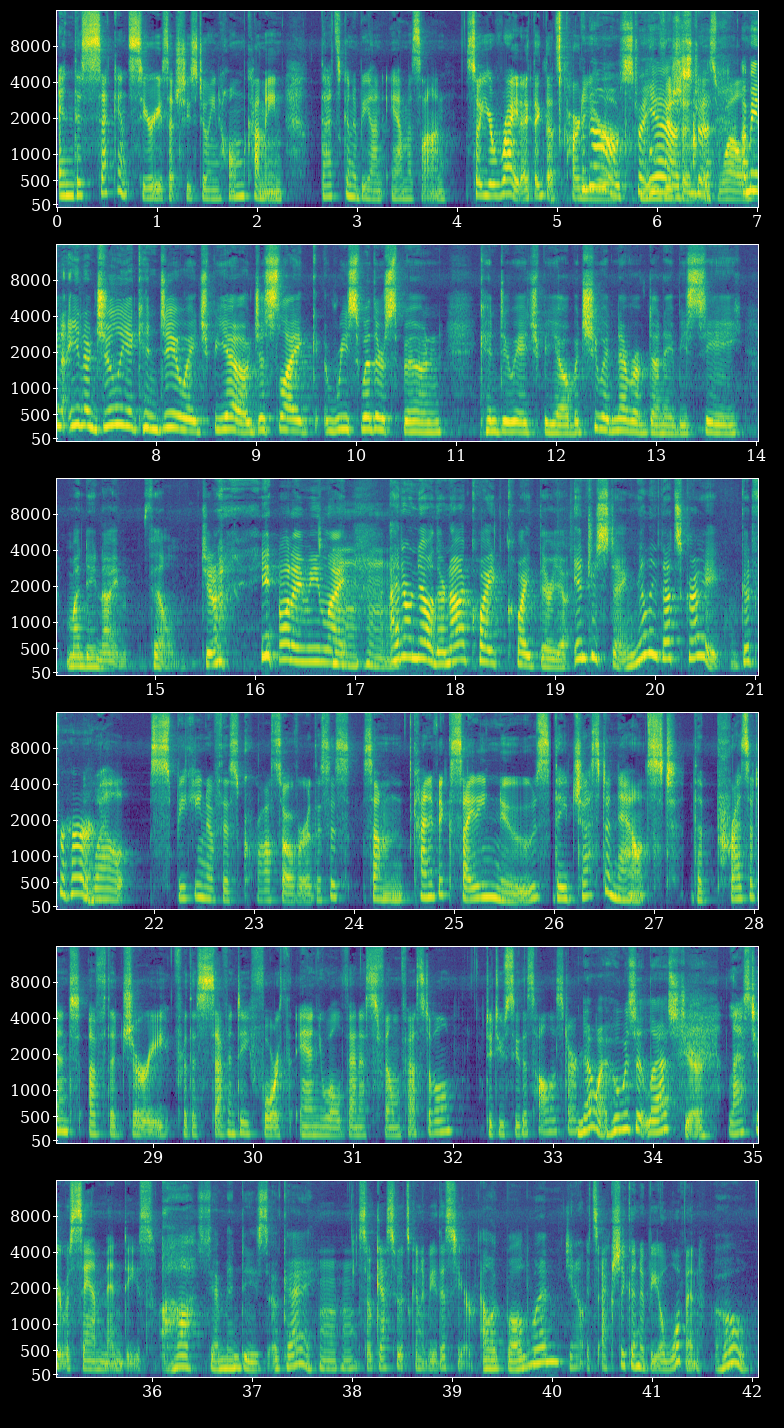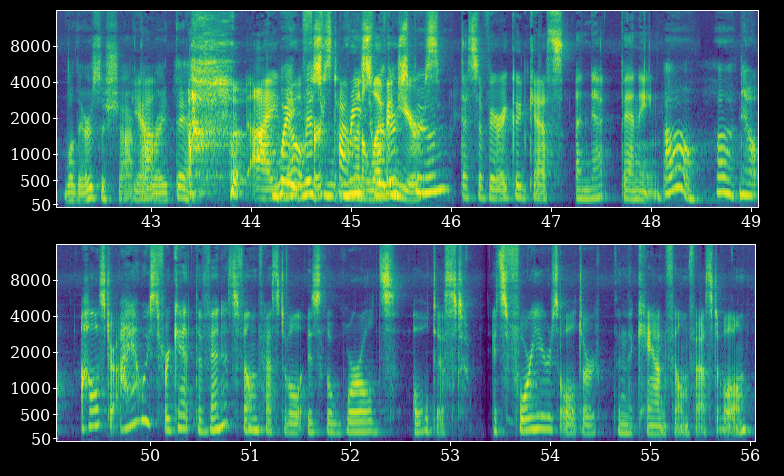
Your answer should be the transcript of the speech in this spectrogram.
And the second series that she's doing, Homecoming, that's going to be on Amazon. So you're right. I think that's part of No, your straight, yeah, vision straight. as well. I mean, you know, Julia can do HBO just like Reese Witherspoon can do HBO, but she would never have done ABC Monday Night Film. Do you know? You know what I mean? Like, Mm-hmm. I don't know. They're not quite quite there yet. Interesting. Really, that's great. Good for her. Well, speaking of this crossover, this is some kind of exciting news. They just announced the president of the jury for the 74th annual Venice Film Festival. Did you see this, Hollister? no, who was it last year? Last year it was Sam Mendes. Ah, Sam Mendes. Okay. Mhm. So guess who it's going to be this year? Alec Baldwin. You know, it's actually going to be a woman. Oh, well, there's a shocker Yeah. right there. I Wait, know, Miss first time Reese in 11 years. That's a very good guess. Annette Bening. Oh, huh. Now, Hollister, I always forget the Venice Film Festival is the world's oldest. It's four years older than the Cannes Film Festival.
